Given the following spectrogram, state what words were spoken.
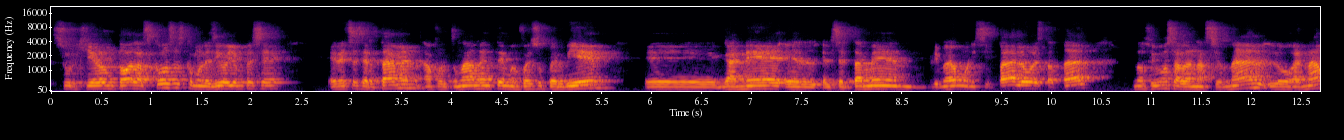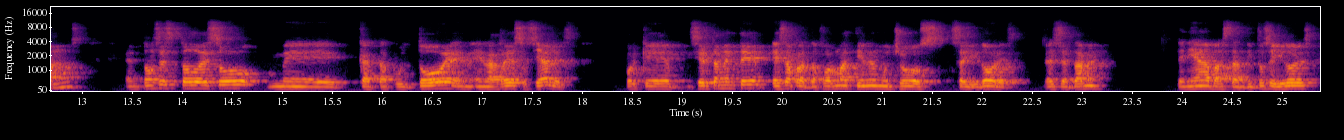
surgieron todas las cosas. Como les digo, yo empecé en este certamen, afortunadamente me fue súper bien, eh, gané el, el, certamen primero municipal o estatal, nos fuimos a la nacional, lo ganamos, entonces todo eso me catapultó en, las redes sociales, porque ciertamente esa plataforma tiene muchos seguidores, el certamen tenía bastantitos seguidores,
